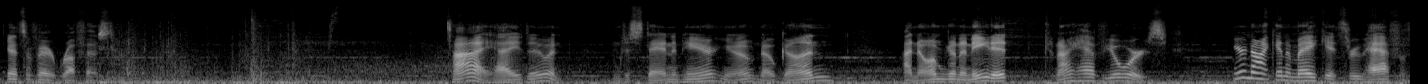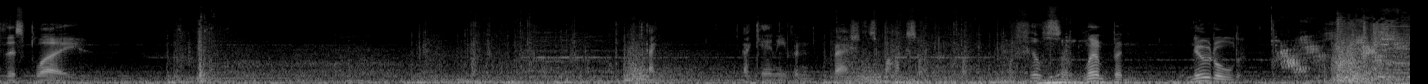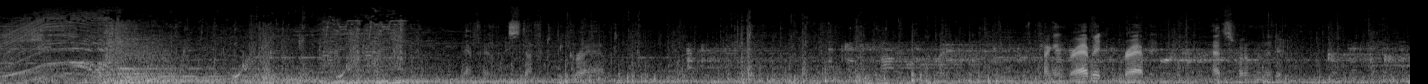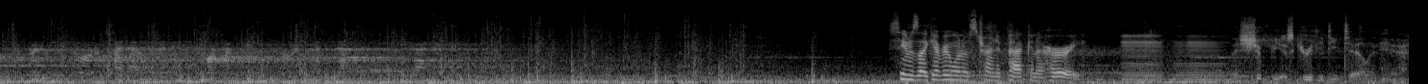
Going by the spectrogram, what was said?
Yeah, it's a very rough estimate. Hi, how you doing? I'm just standing here, you know, no gun. I know I'm gonna need it. Can I have yours? You're not gonna make it through half of this play. I, I can't even bash this box up. I feel so limp and noodled. Stuff to be grabbed. If I can grab it, grab it. That's what I'm gonna do. Seems like everyone was trying to pack in a hurry. Mm-hmm. There should be a security detail in here.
